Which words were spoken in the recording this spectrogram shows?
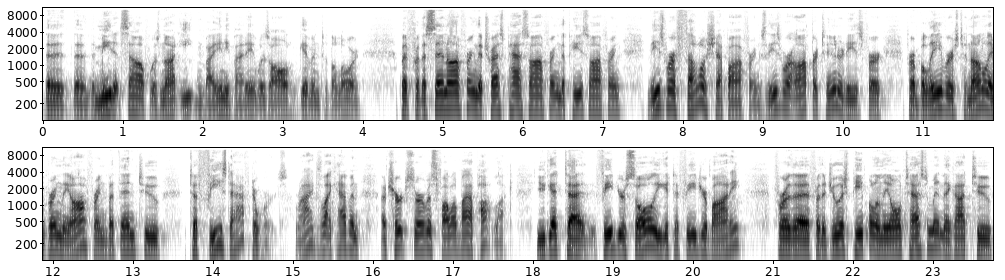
the, the, the meat itself was not eaten by anybody. It was all given to the Lord. But for the sin offering, the trespass offering, the peace offering, these were fellowship offerings. These were opportunities for, for believers to not only bring the offering, but then to, to feast afterwards, right? It's like having a church service followed by a potluck. You get to feed your soul, you get to feed your body. For the, for the Jewish people in the Old Testament, they got to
